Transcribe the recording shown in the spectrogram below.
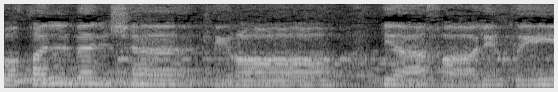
وقلبا شاكرا يا خالقي.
